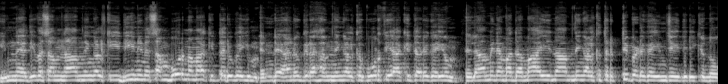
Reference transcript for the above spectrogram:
ഇന്നേ ദിവസം നാം നിങ്ങൾക്ക് ഈ ദീനിനെ സമ്പൂർണമാക്കി തരുകയും എന്റെ അനുഗ്രഹം നിങ്ങൾക്ക് പൂർത്തിയാക്കി തരുകയും ഇസ്ലാമിനെ മതമായി നാം നിങ്ങൾക്ക് തൃപ്തിപ്പെടുകയും ചെയ്തിരിക്കുന്നു.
